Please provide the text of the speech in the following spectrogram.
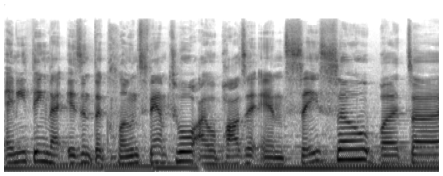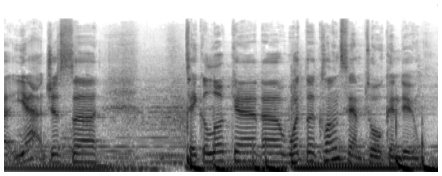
anything that isn't the clone stamp tool, I will pause it and say so. But uh, yeah, just uh, take a look at uh, what the clone stamp tool can do.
